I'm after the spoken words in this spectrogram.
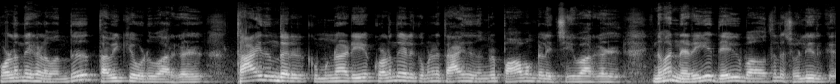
குழந்தைகளை வந்து தவிக்க விடுவார்கள். தாய் தந்தையருக்கு முன்னாடியே குழந்தைகளுக்கு முன்னாடி தாய் தந்தைகள் பாவங்களை செய்வார்கள். இந்த மாதிரி நிறைய தேவி பாவத்தில் சொல்லியிருக்கு.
